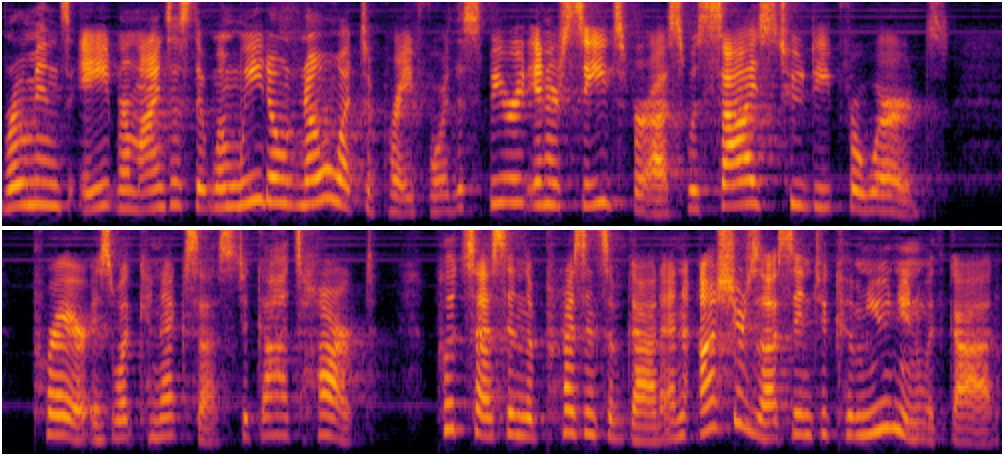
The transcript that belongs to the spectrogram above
Romans 8 reminds us that when we don't know what to pray for, the Spirit intercedes for us with sighs too deep for words. Prayer is what connects us to God's heart, puts us in the presence of God, and ushers us into communion with God,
